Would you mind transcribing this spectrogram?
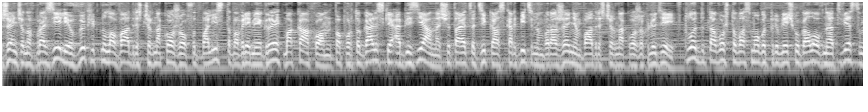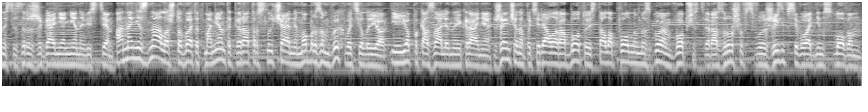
Женщина в Бразилии выкрикнула в адрес чернокожего футболиста во время игры «макако». По-португальски «обезьяна» считается дико оскорбительным выражением в адрес чернокожих людей. Вплоть до того, что вас могут привлечь к уголовной ответственности за разжигание ненависти. Она не знала, что в этот момент оператор случайным образом выхватил ее, и ее показали на экране. Женщина потеряла работу и стала полным изгоем в обществе, разрушив свою жизнь всего одним словом.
